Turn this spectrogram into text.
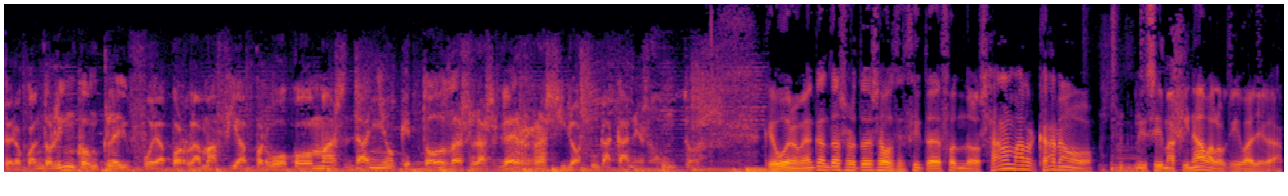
Pero cuando Lincoln Clay fue a por la mafia, provocó más daño que todas las guerras y los huracanes juntos. Qué bueno, me ha encantado sobre todo esa vocecita de fondo. Sal Marcano. Ni se imaginaba lo que iba a llegar.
